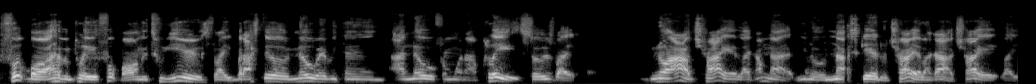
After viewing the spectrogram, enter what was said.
football, I haven't played football in two years, like, but I still know everything I know from when I played. So it's like, you know, I'll try it. Like I'm not, you know, not scared to try it. Like I'll try it. Like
